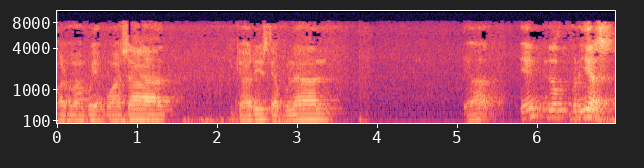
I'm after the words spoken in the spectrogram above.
Kalau mampu ya puasa tiga hari setiap bulan. Ya, ini untuk berhias.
